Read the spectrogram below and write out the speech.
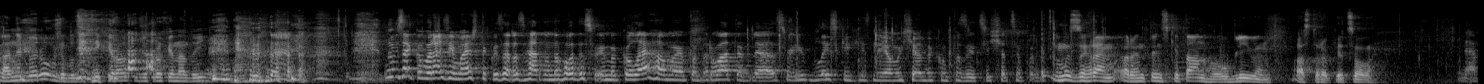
Та не беру вже, бо стільки років вже трохи надоїло. Ну, в всякому разі, маєш таку зараз гарну нагоду своїми колегами подарувати для своїх близьких і знайомих ще одну композицію. Що це буде? Ми зіграємо аргентинське танго Облівін Астора Піцова. Давай.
